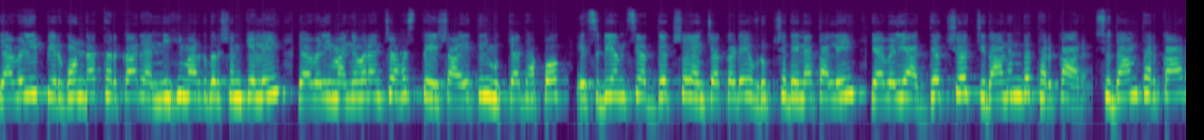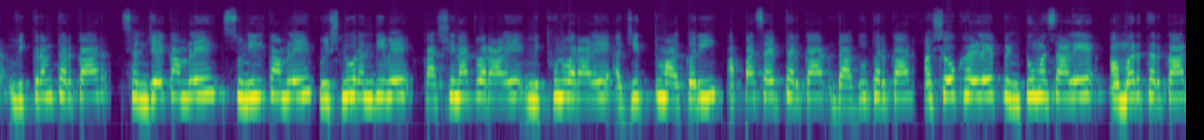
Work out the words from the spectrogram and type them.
यावेळी पिरगोंडा थरकार यांनीही मार्गदर्शन केले. यावेळी मान्यवरांच्या हस्ते शाळेतील मुख्याध्यापक एसडीएमसी अध्यक्ष यांच्याकडे वृक्ष देण्यात आले. यावेळी अध्यक्ष चिदानंद थरकार सुदाम थरकार विक्रम थरकार संजय कांबळे सुनील कांबळे विष्णू रणदिवे काशीनाथ वराळे मिथुन वराळे अजित माळकरी आप्पासाहेब थरकार दादू थरकार अशोक हळ्ळे पिंटू मसाळे अमर थरकार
